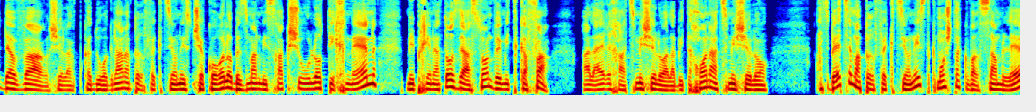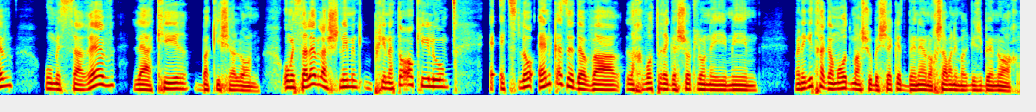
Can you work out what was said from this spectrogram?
דבר של הכדורגלן הפרפקציוניסט שקורה לו בזמן משחק שהוא לא תכנן, מבחינתו זה אסון ומתקפה. על הערך העצמי שלו, על הביטחון העצמי שלו. אז בעצם הפרפקציוניסט, כמו שאתה כבר שם לב, הוא מסרב להכיר בכישלון. הוא מסרב להשלים מבחינתו, כאילו, אצלו אין כזה דבר לחוות רגשות לא נעימים. ואני אגיד לך גם עוד משהו בשקט בינינו, עכשיו אני מרגיש בנוח.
